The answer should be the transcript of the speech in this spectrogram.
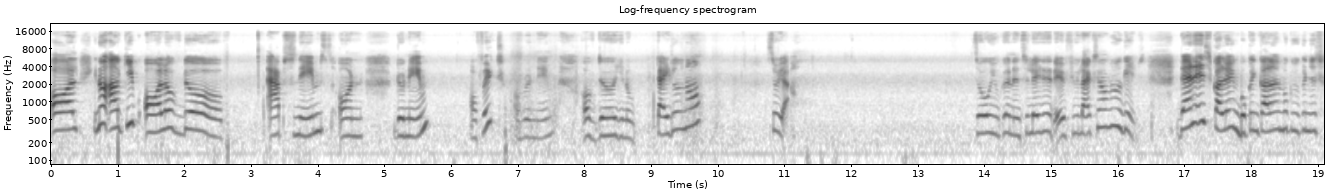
all, you know, I'll keep all of the apps names on the name of it, of the name of the, you know, title now. So yeah. So you can install it if you like some of those games. Then it's coloring book. In coloring book, you can just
